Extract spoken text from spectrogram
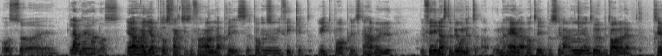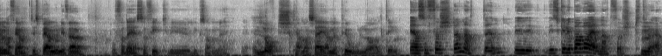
Och så lämnade han oss. Ja, han hjälpte oss faktiskt att förhandla priset också. Mm. Vi fick ett riktigt bra pris. Det här var ju det finaste boendet under hela vår tid på Sri Lanka. Mm. Jag tror vi betalade 350 spänn ungefär. Och för det så fick vi ju liksom en lodge kan man säga med pool och allting. Alltså första natten, vi, vi skulle bara vara en natt först Mm. tror jag.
